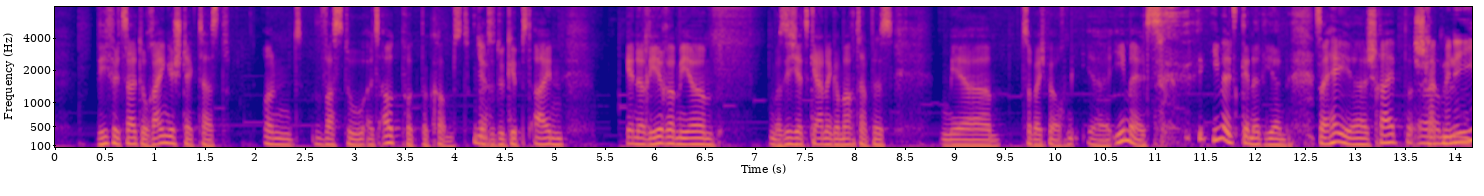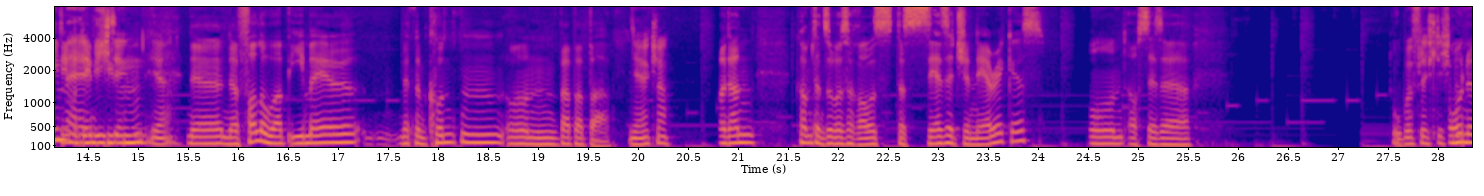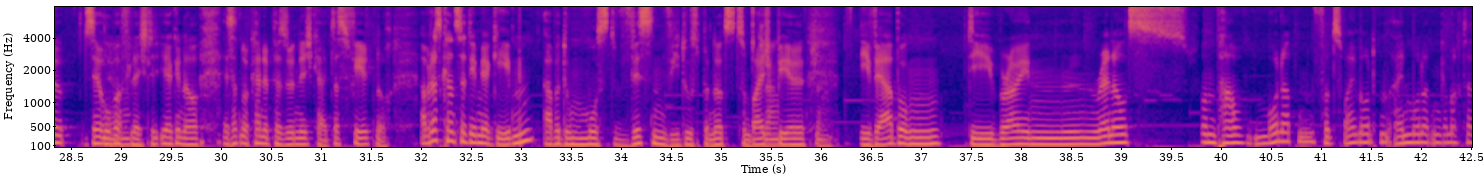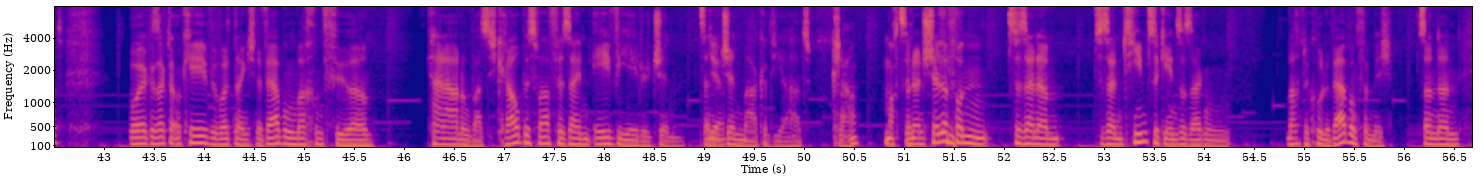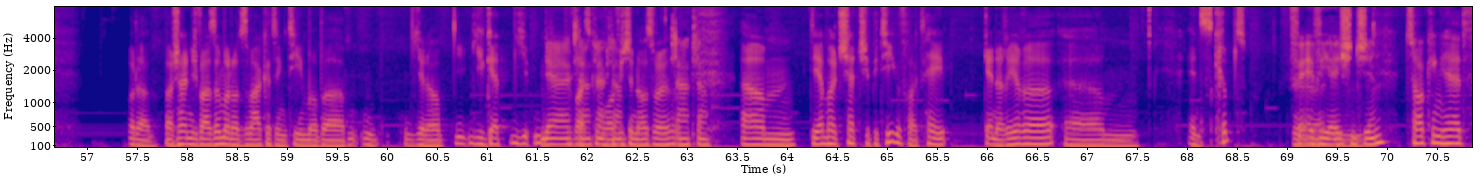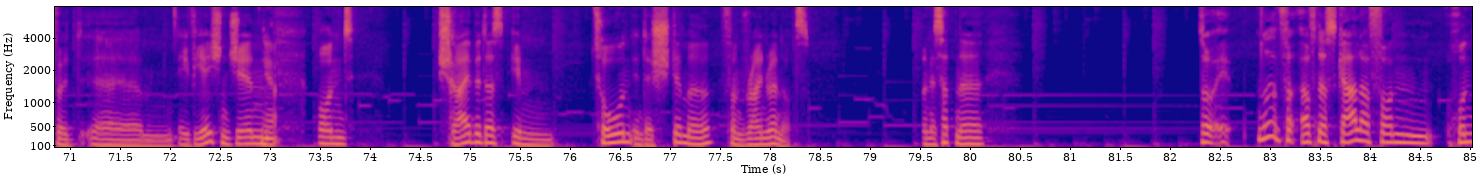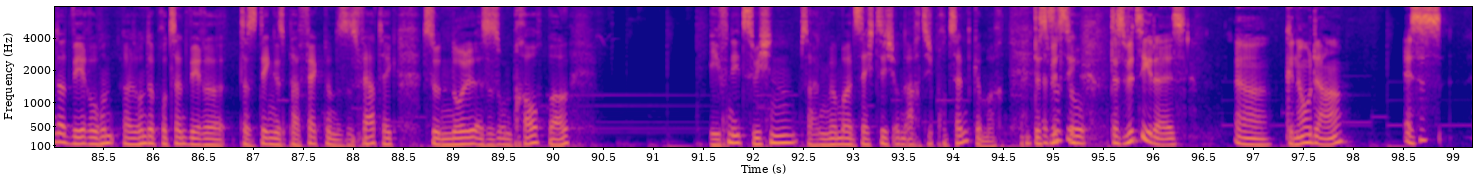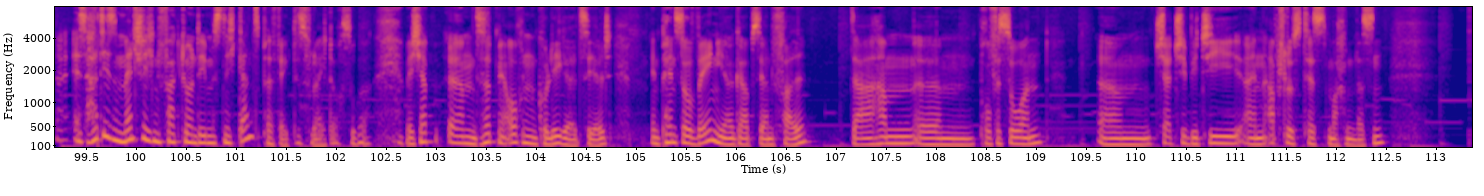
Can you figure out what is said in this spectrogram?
wie viel Zeit du reingesteckt hast und was du als Output bekommst. Ja. Also du gibst ein, generiere mir, was ich jetzt gerne gemacht habe, ist mir zum Beispiel auch äh, E-Mails, E-Mails generieren. So, hey, äh, schreib, Schreib mir eine ähm, dem und E-Mail, dem wie ich den. Ja, eine, eine Follow-up-E-Mail mit einem Kunden und ba, ba, ba. ja klar. Und dann kommt dann sowas heraus, das sehr, sehr generic ist und auch sehr, sehr Oberflächlich. noch. ohne, sehr Ja. oberflächlich. Ja, genau. Es hat noch keine Persönlichkeit, das fehlt noch. Aber das kannst du dem ja geben, aber du musst wissen, wie du es benutzt. Zum Beispiel klar. die Werbung, die Brian Reynolds vor ein paar Monaten, vor zwei Monaten, einen Monaten gemacht hat, wo er gesagt hat, okay, wir wollten eigentlich eine Werbung machen für, keine Ahnung was. Ich glaube, es war für seinen Aviator Gin, seine Ja. Gin-Marke, die er hat. Klar, macht Und Sinn. anstelle von zu, seiner, zu seinem Team zu gehen, zu sagen, mach eine coole Werbung für mich, sondern, oder wahrscheinlich war es immer noch das Marketing-Team, aber, you know, you get, you, Ja, du klar, weißt, klar, worauf klar. ich hinaus will. Klar, klar. Ähm, die haben halt ChatGPT gefragt, hey, generiere ähm, ein Skript Für Aviation ein Gin. Talking Head, für ähm, Aviation Gin Ja. und schreibe das im Ton, in der Stimme von Ryan Reynolds. Und es hat eine so, äh, ne, auf einer Skala von 100 wäre, also 100% wäre, das Ding ist perfekt und es ist fertig, zu 0, es ist unbrauchbar. Definitiv zwischen, sagen wir mal, 60 und 80 Prozent gemacht. Das, ist Witzige, so- das Witzige da ist, äh, genau da, es ist, es hat diesen menschlichen Faktor, in dem es nicht ganz perfekt ist, vielleicht auch sogar. Ich habe, ähm, das hat mir auch ein Kollege erzählt, in Pennsylvania gab es ja einen Fall, da haben ähm, Professoren ähm, ChatGPT einen Abschlusstest machen lassen.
